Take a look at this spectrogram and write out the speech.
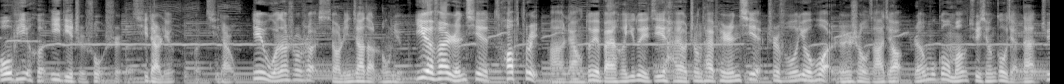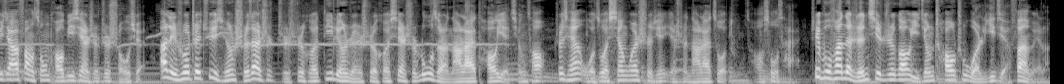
，OP 和 ED 指数是七点零和七点五。第五呢，说说小林家的龙女，一月番人气 Top Three 啊，两对百合一对鸡，还有正太配人气，制服诱惑，人兽杂交，人物够萌，剧情够简单，居家放松逃避现实之首选。按理说这剧情实在是只适合低龄人士和现实 loser 拿来陶冶情操。之前我做相关视频也是拿来做吐槽素材。这部番的人气之高已经超出我理解范围了。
